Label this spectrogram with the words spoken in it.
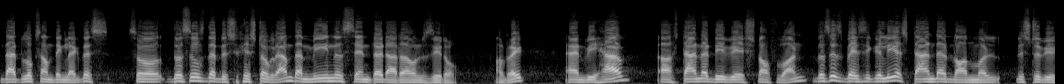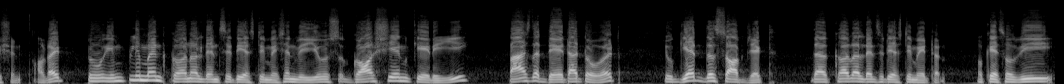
that looks something like this. So this is the histogram. The mean is centered around 0 all right. And we have a standard deviation of 1 this is basically a standard normal distribution. All right. To implement kernel density estimation we use gaussian kde pass the data to it. You get this object the kernel density estimator. Okay. So we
